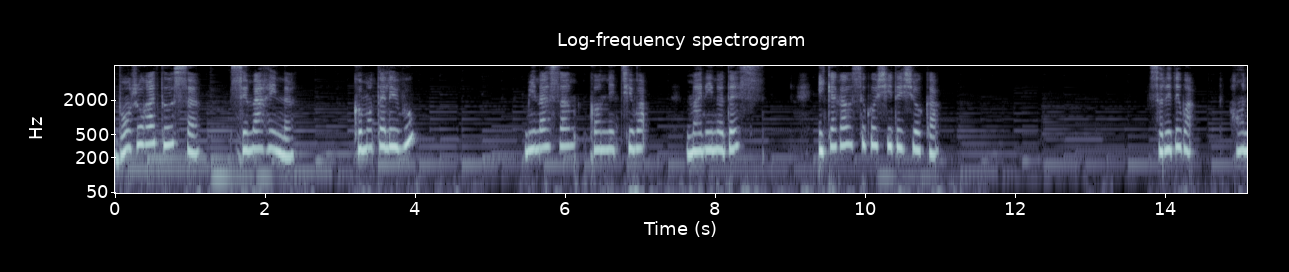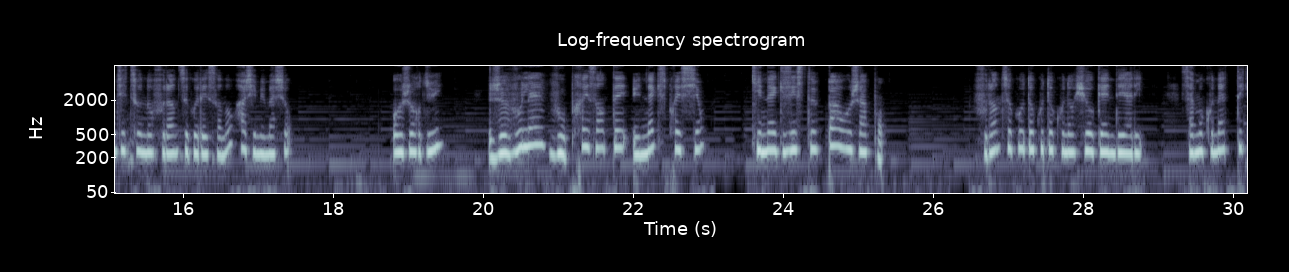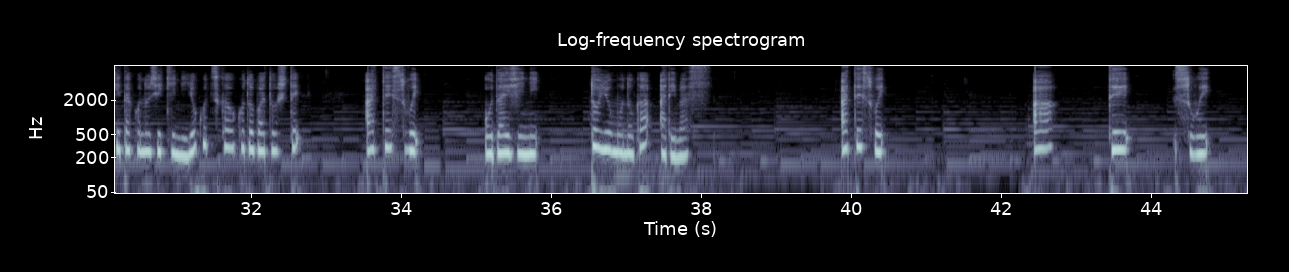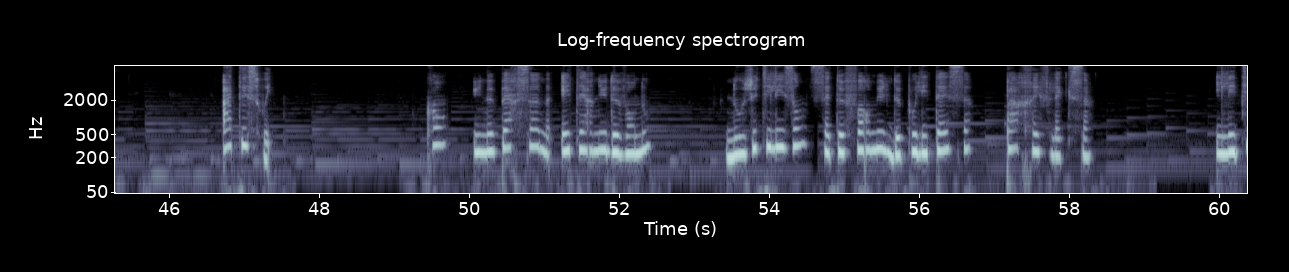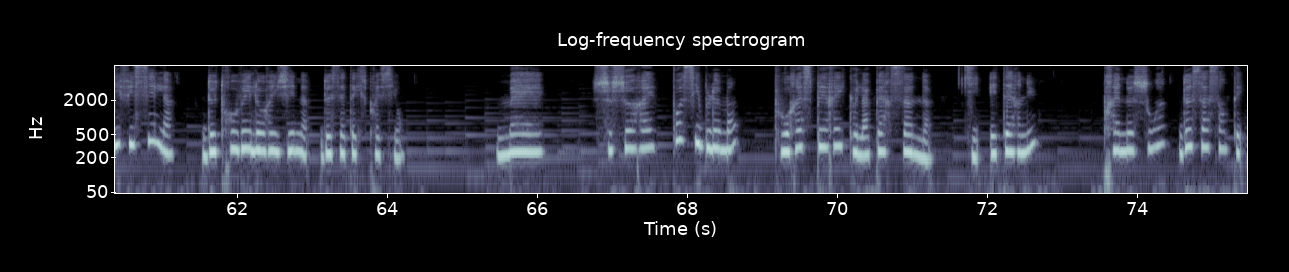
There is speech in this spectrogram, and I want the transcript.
Bonjour à tous, c'est Marine. Comment allez-vous 皆さん、こんにちは。マリノです。いかがお過ごしでしょうかそれでは、本日のフランス語レッスンを始めましょう。Aujourd'hui, je voulais vous présenter une expression qui n'existe pas au Japon. フランス語独特の表現であり、 寒くなってきたこの時期によく使う言葉として、あてすえ、お大事にというものがあります。あてすえ、あてすえ、あてすえ。Quand une personne éternue devant nous, nous utilisons cette formule de politesse par réflexe. Il est difficile de trouver l'origine de cette expression, mais ce serait possiblement pour espérer que la personne qui éternue prenne soin de sa santé.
